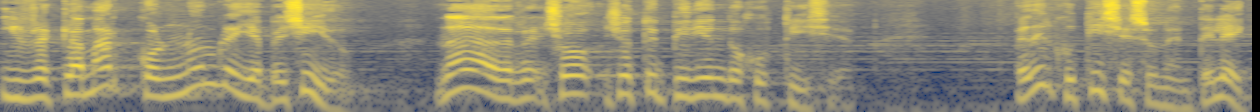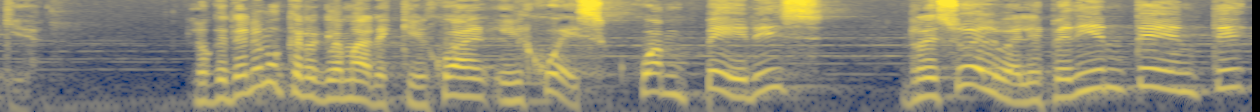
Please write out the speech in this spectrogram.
Y reclamar con nombre y apellido. Nada de yo, yo estoy pidiendo justicia. Pedir justicia es una entelequia. Lo que tenemos que reclamar es que el, juez Juan Pérez resuelva el expediente ente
